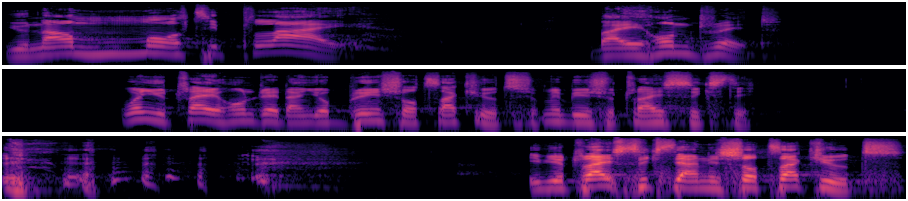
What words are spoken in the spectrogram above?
You now multiply by a hundred. When you try a hundred and your brain short circuits, maybe you should try 60. if you try 60 and it short circuits,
